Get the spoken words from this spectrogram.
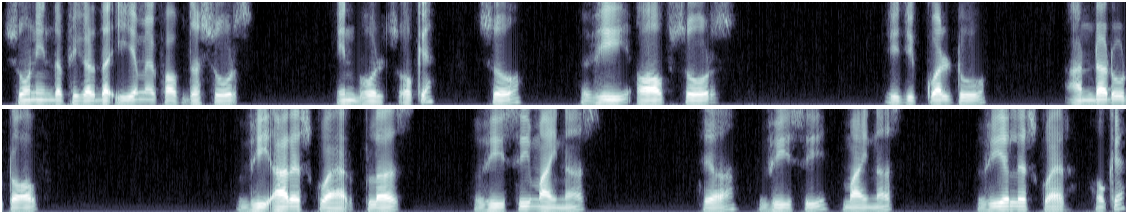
shown in the figure the EMF of the source in volts okay so V of source is equal to under root of VR square plus VC minus here VC minus VL square okay?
